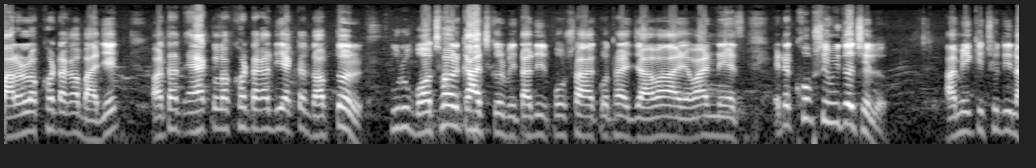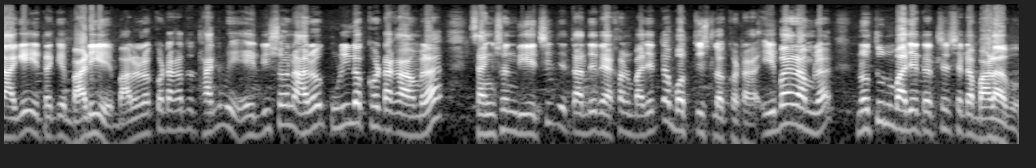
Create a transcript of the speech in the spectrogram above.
বারো লক্ষ টাকা বাজেট অর্থাৎ এক লক্ষ টাকা দিয়ে একটা দপ্তর পুরো বছর কাজ করবে তাদের পোশাক কোথায় যাওয়া অ্যাওয়ারনেস এটা খুব সীমিত ছিল। আমি কিছুদিন আগে এটাকে বাড়িয়ে বারো লক্ষ টাকা তো থাকবে এডিশন আরও কুড়ি লক্ষ টাকা আমরা স্যাংশন দিয়েছি যে তাদের এখন বাজেটটা বত্রিশ লক্ষ টাকা। এবার আমরা নতুন বাজেট আছে সেটা বাড়াবো।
